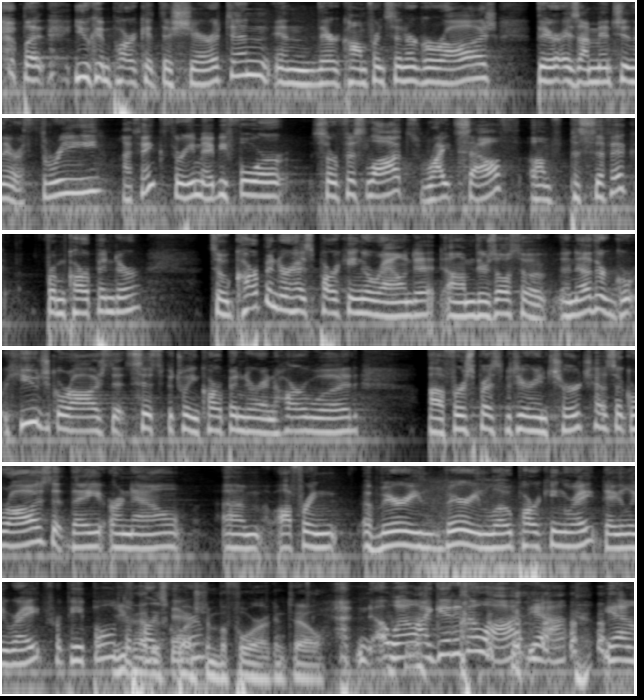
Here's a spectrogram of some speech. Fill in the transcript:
but you can park at the Sheraton in their conference center garage. There, as I mentioned, there are three, I think three, maybe four surface lots right south of Pacific from Carpenter. So Carpenter has parking around it. Um, there's also another gr- huge garage that sits between Carpenter and Harwood. Uh, First Presbyterian Church has a garage that they are now um, offering a very, very low parking rate, daily rate for people You've to had park this there. question before, I can tell. No, Well, I get it a lot. Yeah, yeah,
